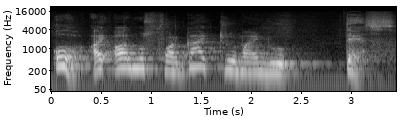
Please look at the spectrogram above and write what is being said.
Oh, I almost forgot to remind you this.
